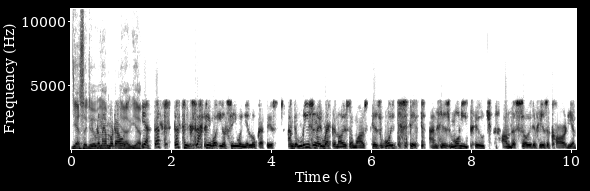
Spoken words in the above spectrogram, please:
Yes, I do. You remember yeah, those? Yeah, yeah. Yeah, that's that's exactly what you'll see when you look at this. And the reason I recognised him was his white stick and his money pooch on the side of his accordion.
